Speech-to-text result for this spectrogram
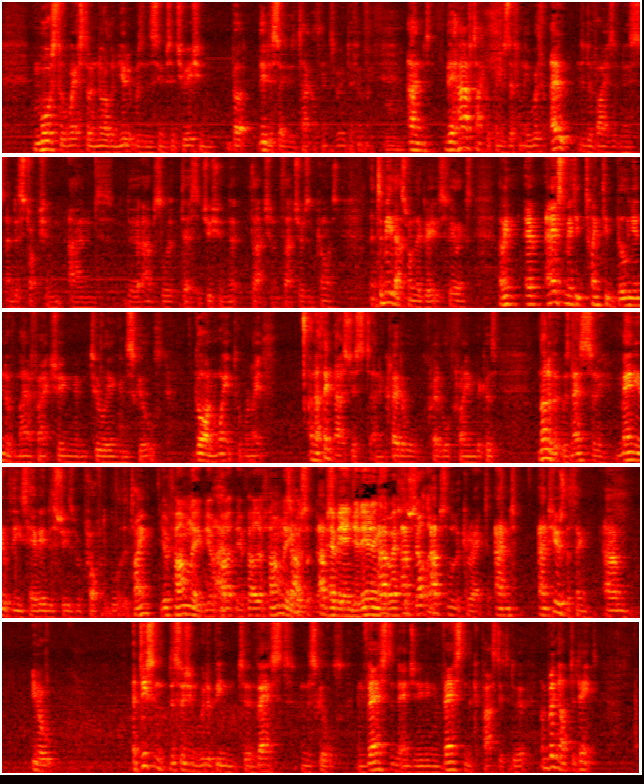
Most of Western and Northern Europe was in the same situation, but they decided to tackle things very differently. Hmm. And they have tackled things differently without the divisiveness and destruction and the absolute destitution that Thatcher and Thatcherism caused. And to me, that's one of the greatest failings. I mean, an estimated 20 billion of manufacturing and tooling and skills gone, wiped overnight. And I think that's just an incredible, incredible crime because none of it was necessary. Many of these heavy industries were profitable at the time. Your family, your, fa- your father's family was heavy engineering in the west of Scotland. Absolutely correct. And and here's the thing, um, you know, a decent decision would have been to invest in the skills, invest in the engineering, invest in the capacity to do it, and bring it up to date.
